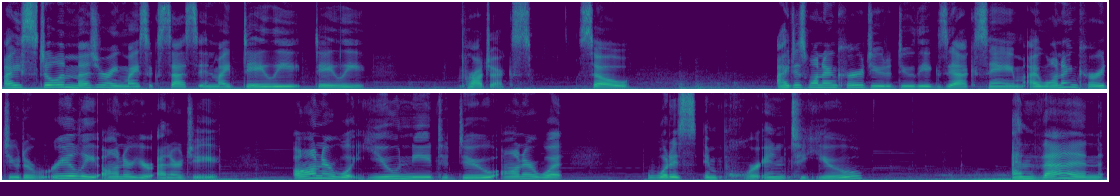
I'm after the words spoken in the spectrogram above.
I still am measuring my success in my daily, daily projects. So I just want to encourage you to do the exact same. I want to encourage you to really honor your energy honor what you need to do, honor what what is important to you. And then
